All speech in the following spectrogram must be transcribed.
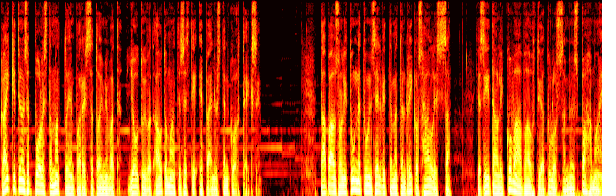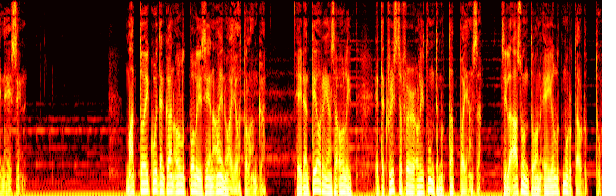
Kaikki työnsä puolesta mattojen parissa toimivat joutuivat automaattisesti epäilysten kohteeksi. Tapaus oli tunnetuin selvittämätön rikoshallissa ja siitä oli kovaa vauhtia tulossa myös pahamaineisin. Matto ei kuitenkaan ollut poliisien ainoa johtolanka. Heidän teoriansa oli, että Christopher oli tuntenut tappajansa, sillä asuntoon ei ollut murtauduttu.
